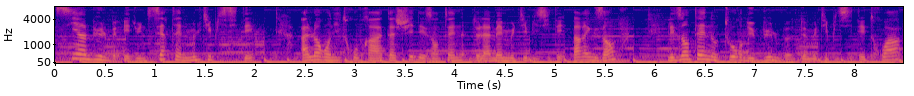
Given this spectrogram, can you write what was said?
Si un bulbe est d'une certaine multiplicité, alors on y trouvera attachées des antennes de la même multiplicité. Par exemple, les antennes autour du bulbe de multiplicité 3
